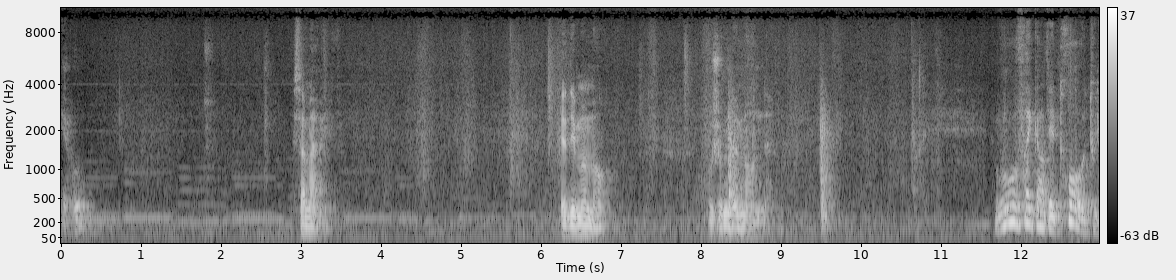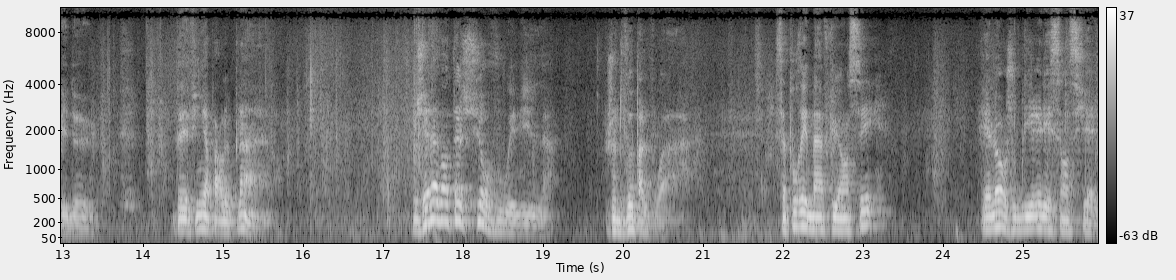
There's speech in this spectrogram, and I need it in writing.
Et vous? Ça m'arrive. Il y a des moments où je me demande. Vous vous fréquentez trop tous les deux. Vous allez finir par le plaindre. J'ai l'avantage sur vous, Émile. Je ne veux pas le voir. Ça pourrait m'influencer. Et alors j'oublierai l'essentiel.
